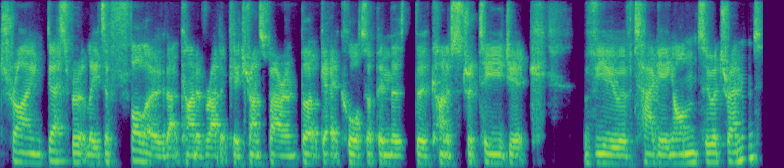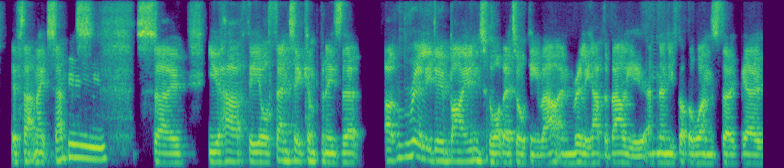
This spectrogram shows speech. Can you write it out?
trying desperately to follow that kind of radically transparent, but get caught up in the, the kind of strategic view of tagging on to a trend, if that makes sense. Mm. So you have the authentic companies that uh, really do buy into what they're talking about and really have the value. And then you've got the ones that go,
